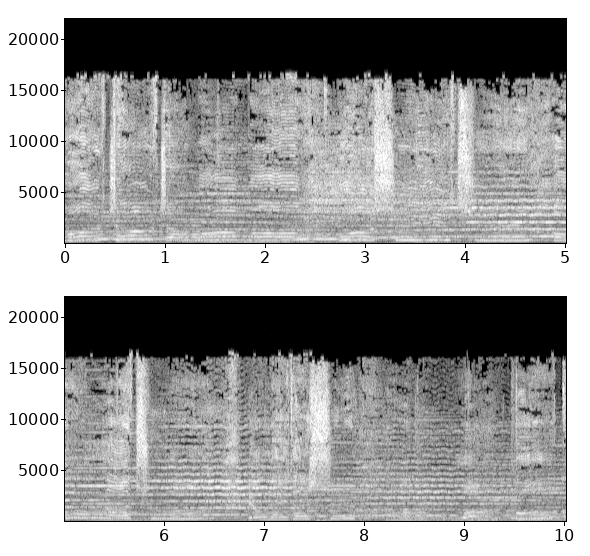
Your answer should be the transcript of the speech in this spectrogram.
我朝朝暮暮？我是一支红蜡烛。流泪的时候我不哭，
